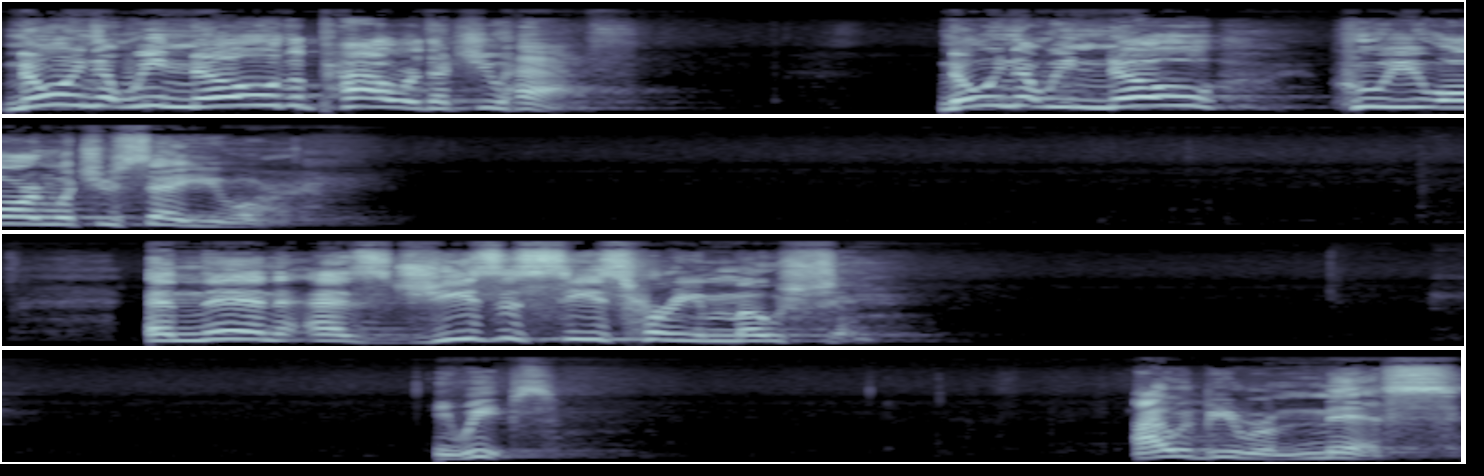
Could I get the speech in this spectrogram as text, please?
knowing that we know the power that you have, knowing that we know who you are and what you say you are. And then, as Jesus sees her emotion, he weeps. I would be remiss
